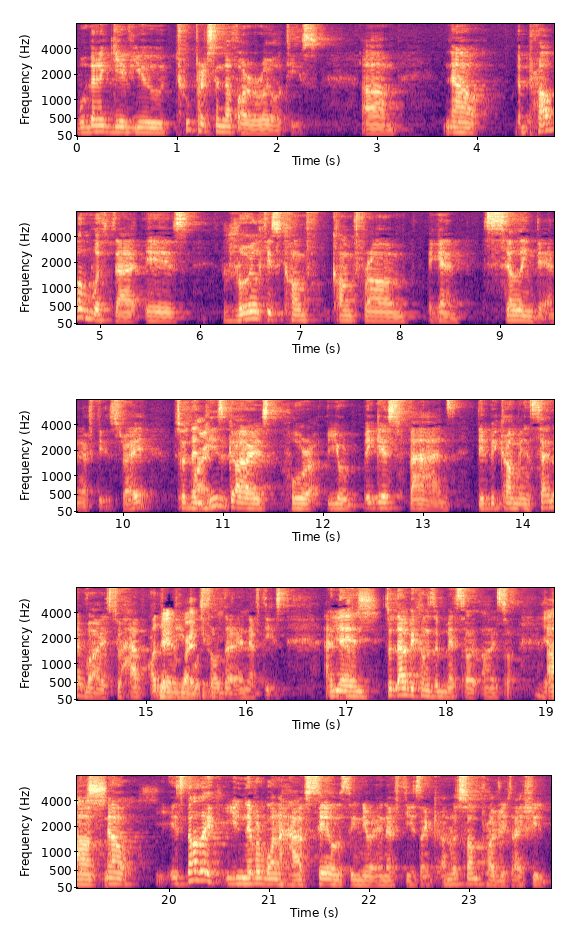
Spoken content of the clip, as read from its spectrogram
we're gonna give you two percent of our royalties. Um, now the problem with that is royalties come come from again selling the NFTs, right? So then right. these guys who are your biggest fans, they become incentivized to have other people right. sell their NFTs and yes. then so that becomes a mess on its own. Yes. Um, now it's not like you never want to have sales in your NFTs. Like I know some projects actually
